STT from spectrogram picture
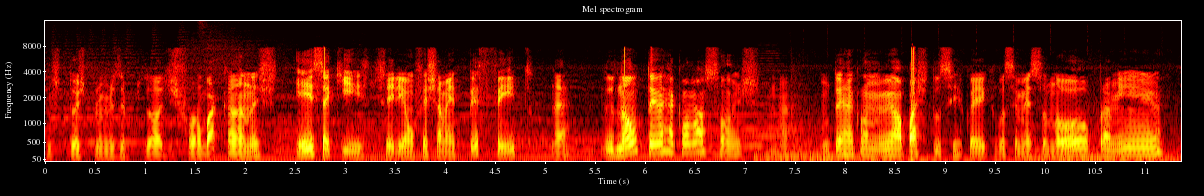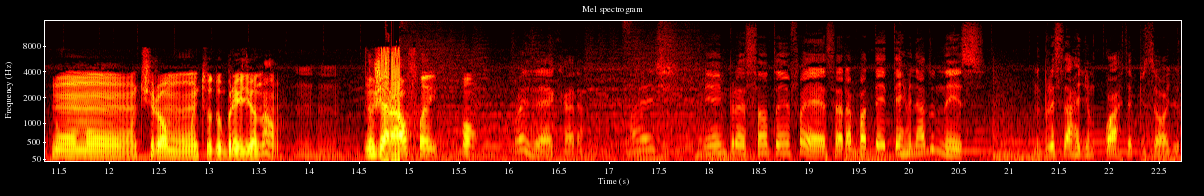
Os dois primeiros episódios foram bacanas. Esse aqui seria um fechamento perfeito, né? Eu não tenho reclamações, né? Não tenho reclamações. A parte do circo aí que você mencionou, pra mim, não, não tirou muito do brilho, não. Uhum. No geral, foi bom. Pois é, cara. Mas minha impressão também foi essa. Era pra ter terminado nesse. Não precisava de um quarto episódio.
